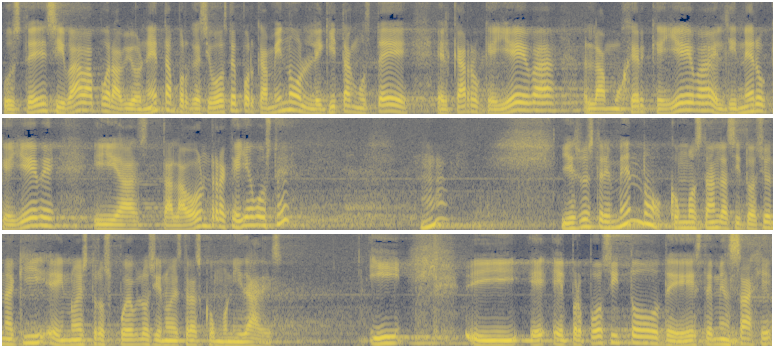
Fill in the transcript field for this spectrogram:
Usted si va, va por avioneta, porque si va usted por camino, le quitan usted el carro que lleva, la mujer que lleva, el dinero que lleve y hasta la honra que lleva usted. ¿Mm? Y eso es tremendo, cómo está la situación aquí en nuestros pueblos y en nuestras comunidades. Y, eh, el propósito de este mensaje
